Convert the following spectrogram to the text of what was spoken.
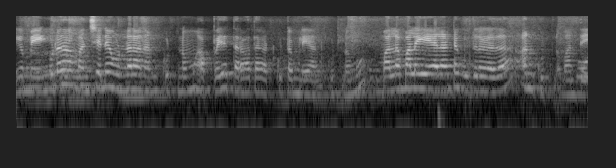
ఇక మేము కూడా మంచిగానే ఉండాలని అనుకుంటున్నాము. అప్పైతే తర్వాత కట్టుకుంటాంలే అనుకుంటున్నాము. మళ్ళీ మళ్ళీ వేయాలంటే కుదరదు కదా అనుకుంటున్నాం అంతే.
